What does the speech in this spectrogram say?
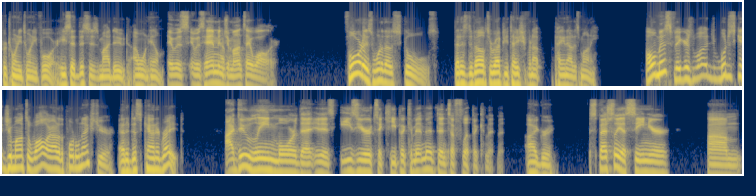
for 2024. He said, This is my dude. I want him. It was it was him and Jamonta Waller. Florida is one of those schools that has developed a reputation for not paying out his money. Ole Miss figures, well, we'll just get Jamonta Waller out of the portal next year at a discounted rate. I do lean more that it is easier to keep a commitment than to flip a commitment. I agree. especially a senior. Um,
